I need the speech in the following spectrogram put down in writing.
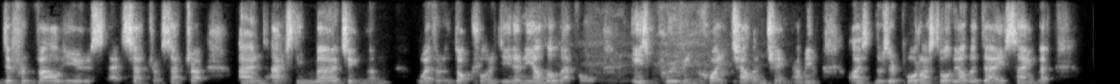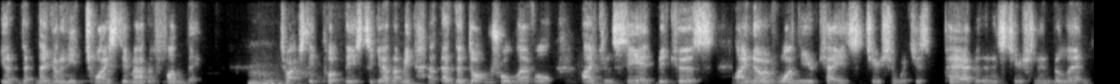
different values, etc., etc., and actually merging them whether at the doctoral or indeed any other level, is proving quite challenging. I mean, I, there was a report I saw the other day saying that you know they're going to need twice the amount of funding mm-hmm. to actually put these together. I mean, at, at, the doctoral level, I can see it because I know of one UK institution which is paired with an institution in Berlin.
